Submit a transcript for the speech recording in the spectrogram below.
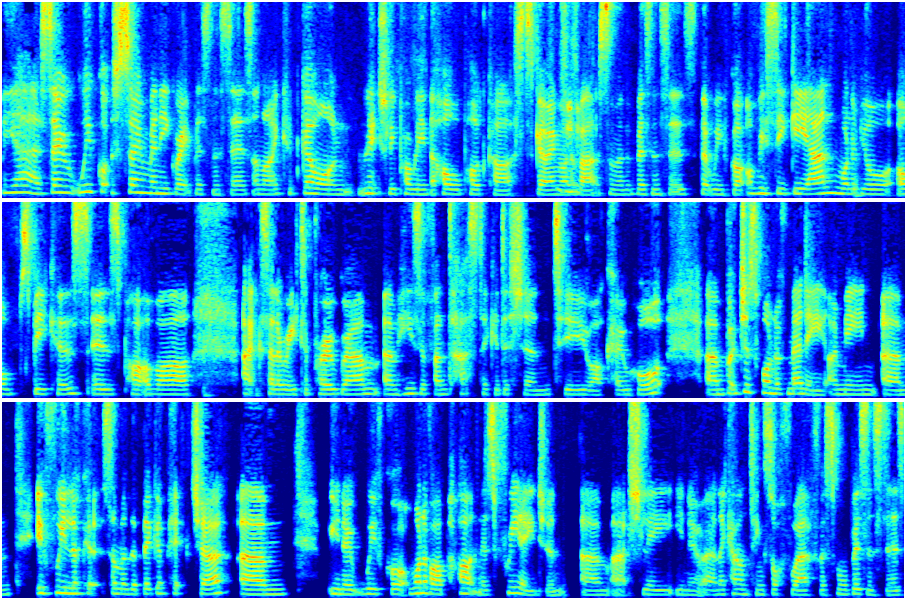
Yeah, so we've got so many great businesses, and I could go on literally probably the whole podcast going on about some of the businesses that we've got. Obviously, Gian, one of your old speakers, is part of our accelerator program. Um, he's a fantastic addition to our cohort, um, but just one of many. I mean, um, if we look at some of the bigger picture, um, you know, we've got one of our partners, FreeAgent, um, actually, you know, an accounting software for small businesses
